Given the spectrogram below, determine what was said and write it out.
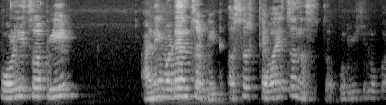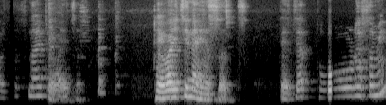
पोळीचं पीठ आणि वड्यांचं पीठ असंच ठेवायचं नसतं. पूर्वीचे लोक असंच नाही ठेवायचं. ठेवायची नाही असंच. त्याच्यात थोडंसं मी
